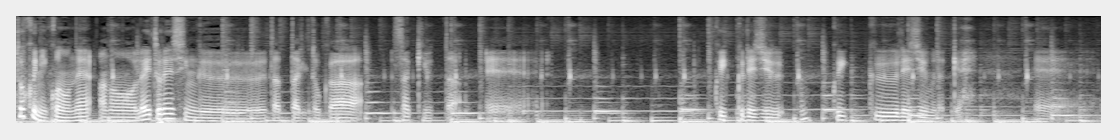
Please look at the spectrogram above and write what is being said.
特にこのね、あの、レイトレーシングだったりとか、さっき言った、えー、クイックレジュー、クイックレジュームだっけ？えー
